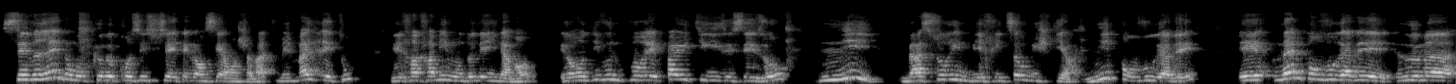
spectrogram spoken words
C'est vrai donc que le processus a été lancé avant Shabbat, mais malgré tout, les Rachamim ont donné une amende et on dit, vous ne pourrez pas utiliser ces eaux ni Basorin, Bichitsa ou Bishtia, ni pour vous laver, et même pour vous laver les mains,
